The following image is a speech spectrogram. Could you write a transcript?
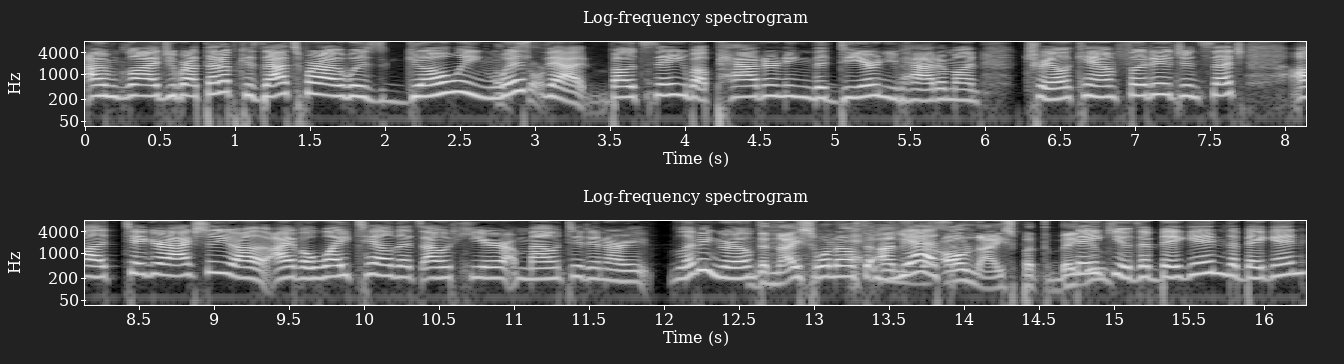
I'm glad you brought that up because that's where I was going Oh, with sorry. that about saying about patterning the deer, and you've had them on trail cam footage and such. Uh, Tigger, actually, uh, I have a whitetail that's out here mounted in our living room. The nice one out there. I mean, Yes. they're all nice, but the big Thank one? you. The biggin, the biggin.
